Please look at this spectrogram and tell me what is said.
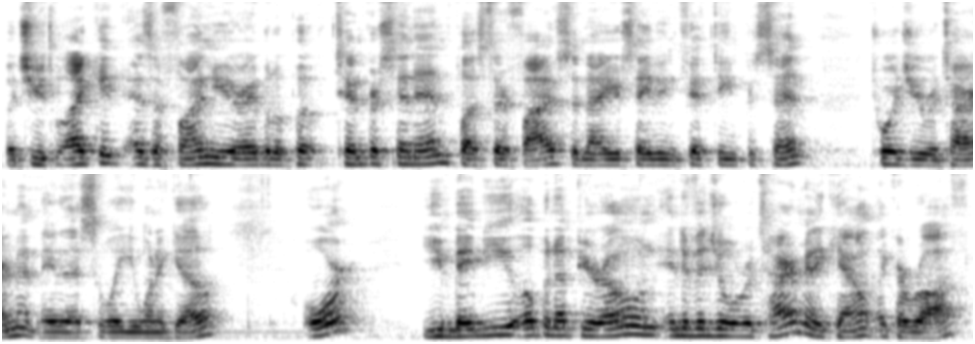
but you like it as a fund, you're able to put 10% in plus their 5 so now you're saving 15% towards your retirement. Maybe that's the way you want to go. Or you maybe you open up your own individual retirement account like a Roth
